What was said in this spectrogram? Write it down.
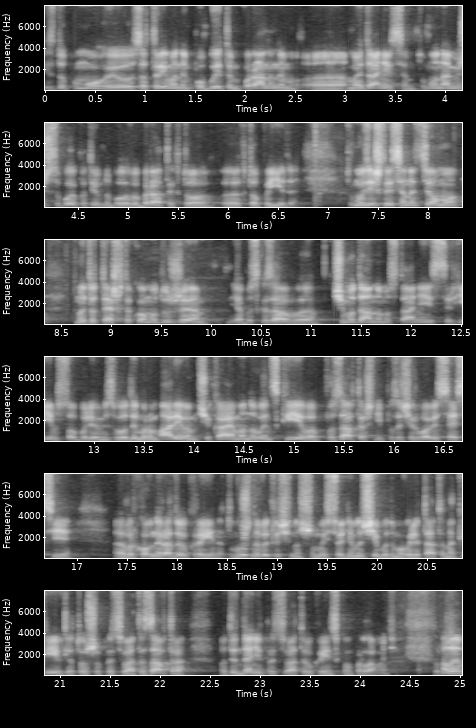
і з допомогою затриманим, побитим, пораненим е, майданівцям. Тому нам між собою потрібно було вибирати, хто, е, хто поїде. Тому зійшлися на цьому. Ми тут теж в такому дуже, я би сказав, е, чемоданному стані із Сергієм Соболєвим, з Володимиром Ар'євим. Чекаємо новин з Києва по завтрашній позачерговій сесії Верховної Ради України. Тому що не виключено, що ми сьогодні вночі будемо вилітати на Київ для того, щоб працювати завтра, один день відпрацювати в українському парламенті. Але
